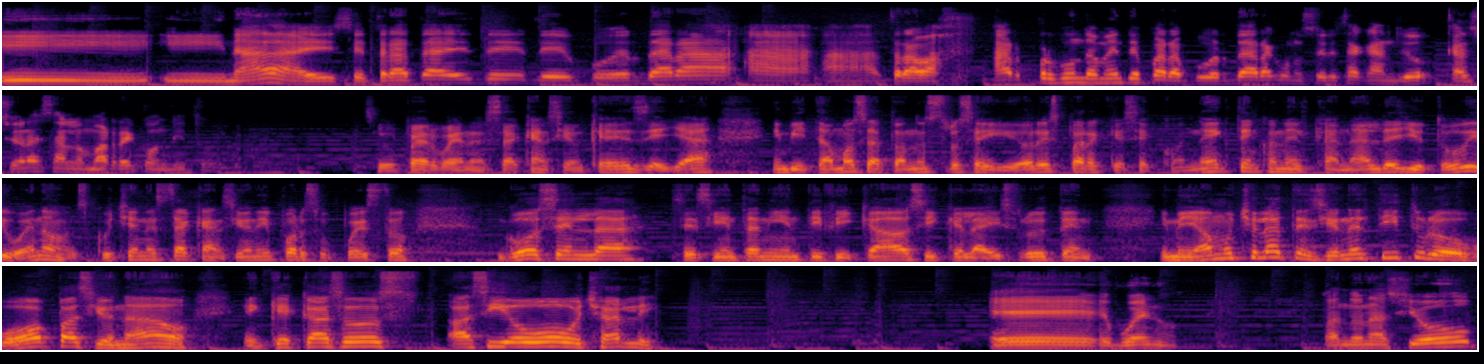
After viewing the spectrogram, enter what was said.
Y, nada, eh, se trata de, de poder dar a, trabajar profundamente para poder dar a conocer esta canción hasta lo más recóndito. Súper bueno, esta canción que desde ya invitamos a todos nuestros seguidores para que se conecten con el canal de YouTube y bueno, escuchen esta canción y por supuesto gócenla, se sientan identificados y que la disfruten. Y me llama mucho la atención el título, Bobo apasionado. ¿En qué casos ha sido Bobo, Charlie? Eh, bueno, cuando nació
